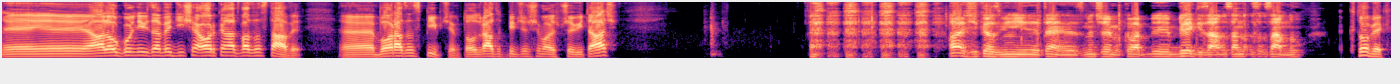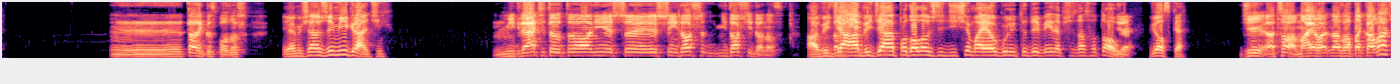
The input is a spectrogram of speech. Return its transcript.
Eee, ale ogólnie widzowie dzisiaj orkę na dwa zestawy. Eee, bo razem z Pipciem. To od razu Pipcie się możesz przywitać. Ale się go zmieni, ten, zmęczyłem, koła biegi za, za, za, mną. Kto biegł? Yy, tak, gospodarz. Ja myślałem, że imigranci. Migranci to, to oni jeszcze, jeszcze nie, doszli, nie doszli do nas. A, widzia, a widziałem podobno, że dzisiaj mają ogólnie tu biegnę przez naszą tą Gdzie? wioskę. Gdzie, a co, mają nas atakować?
